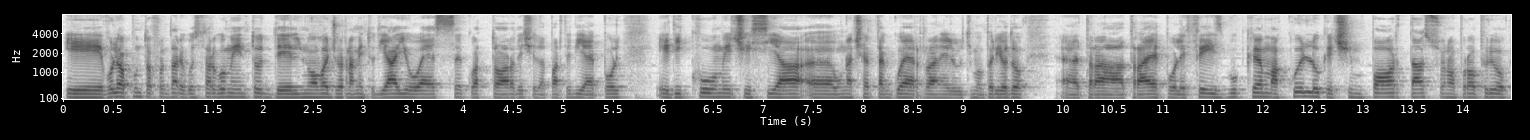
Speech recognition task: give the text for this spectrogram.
e volevo appunto affrontare questo argomento del nuovo aggiornamento di iOS 14 da parte di Apple e di come ci sia eh, una certa guerra nell'ultimo periodo eh, tra, tra, Apple e Facebook, ma quello che ci importa sono proprio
